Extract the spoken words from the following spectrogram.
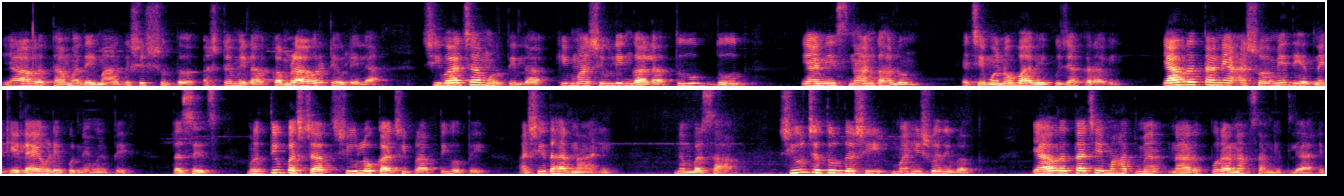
या व्रतामध्ये मार्गशीर्ष शुद्ध अष्टमीला कमळावर ठेवलेल्या शिवाच्या मूर्तीला किंवा शिवलिंगाला तूप दूध यांनी स्नान घालून याची मनोभावे पूजा करावी. या व्रताने अश्वमेध यज्ञ केल्या एवढे पुण्य मिळते. तसेच मृत्यूपश्चात शिवलोकाची प्राप्ती होते अशी धारणा आहे. नंबर सहा. शिवचतुर्दशी महेश्वरी व्रत. या व्रताचे महात्म्य नारद पुराणात सांगितले आहे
